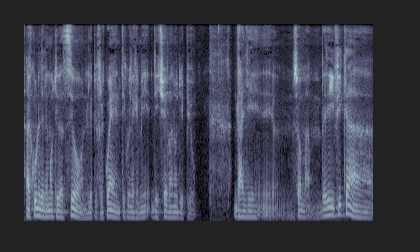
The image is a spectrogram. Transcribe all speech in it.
alcune delle motivazioni, le più frequenti, quelle che mi dicevano di più dagli, insomma, verifica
